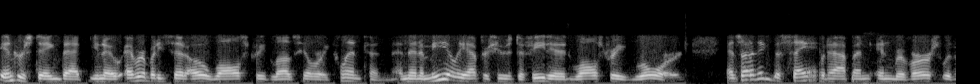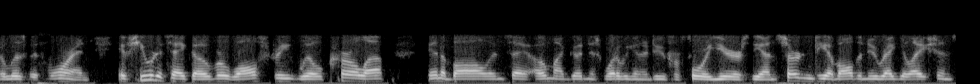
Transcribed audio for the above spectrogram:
interesting that you know everybody said, "Oh, Wall Street loves Hillary Clinton," and then immediately after she was defeated, Wall Street roared. And so I think the same would happen in reverse with Elizabeth Warren. If she were to take over, Wall Street will curl up in a ball and say, "Oh my goodness, what are we going to do for four years?" The uncertainty of all the new regulations.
